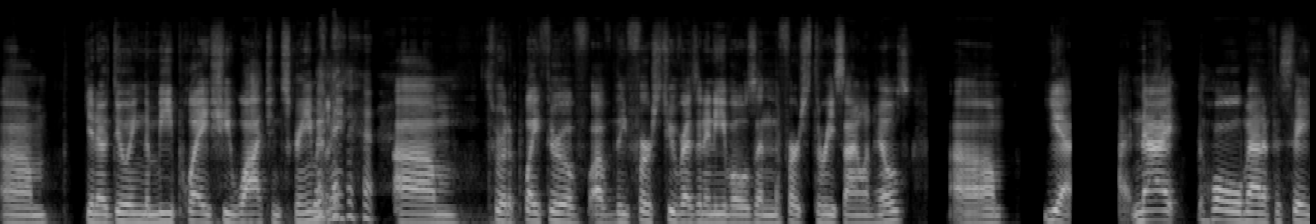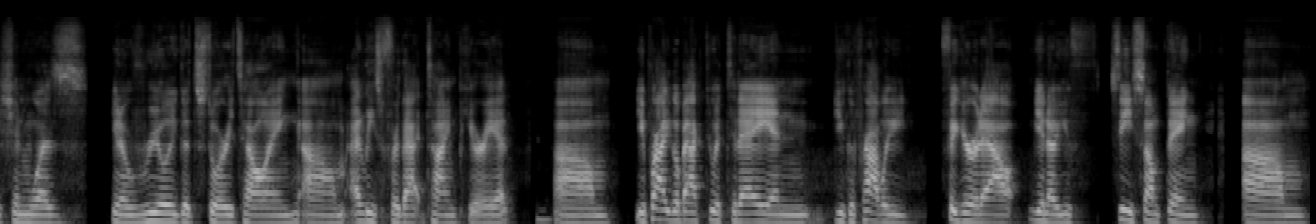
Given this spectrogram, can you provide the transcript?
Um, you know, doing the me play, she watch and scream at me. um, sort of playthrough of, of the first two Resident Evils and the first three Silent Hills. Um, yeah, and that whole manifestation was, you know, really good storytelling, um, at least for that time period. Um, you probably go back to it today and you could probably figure it out. You know, you f- see something, um,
